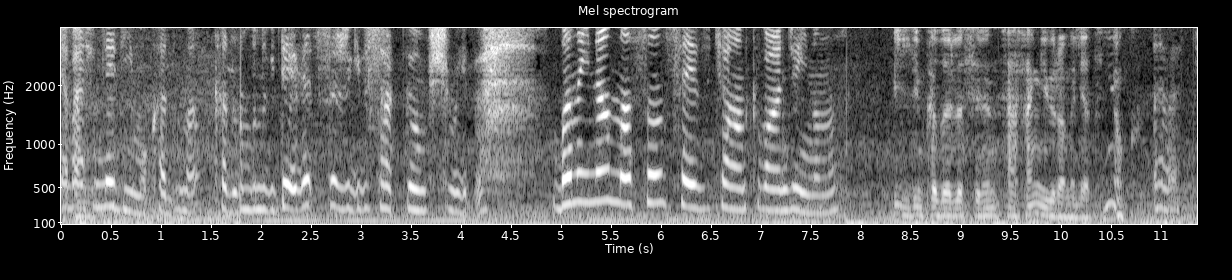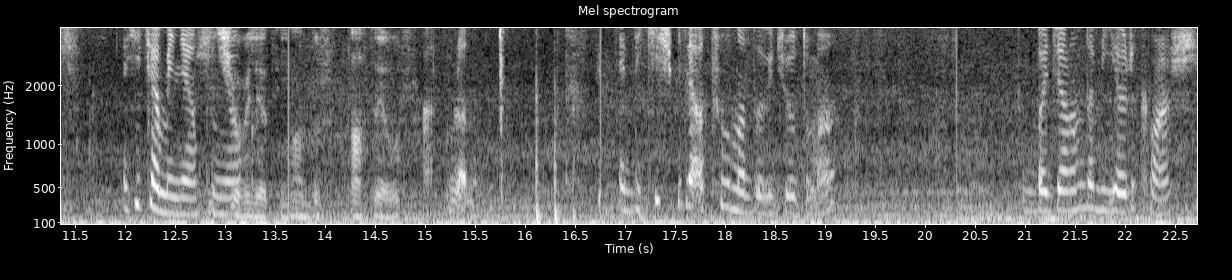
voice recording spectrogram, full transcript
Ya ben şimdi ne diyeyim o kadına? Kadın bunu bir devlet sırrı gibi saklıyormuşum gibi. Bana inanmazsanız Fevzi Çağan Kıvancı'ya inanın. Bildiğim kadarıyla senin herhangi bir ameliyatın yok. Evet. E, Hiç ameliyatım Hiç yok. ameliyatın yok. Dur tahtaya vur. Ha, Vuralım. E, dikiş bile atılmadı vücuduma. Bacağımda bir yarık var.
